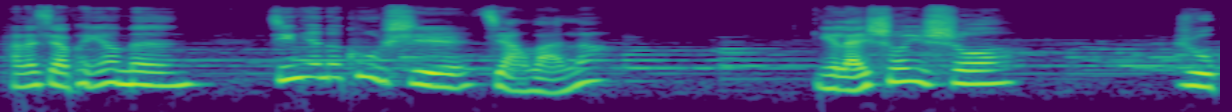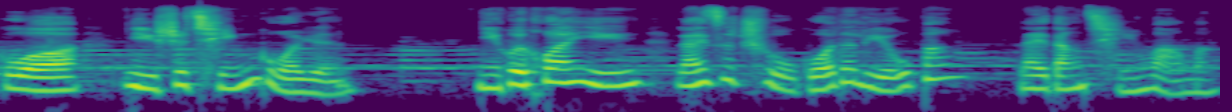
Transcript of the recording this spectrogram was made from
好了，小朋友们，今天的故事讲完了，你来说一说。如果你是秦国人，你会欢迎来自楚国的刘邦来当秦王吗？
